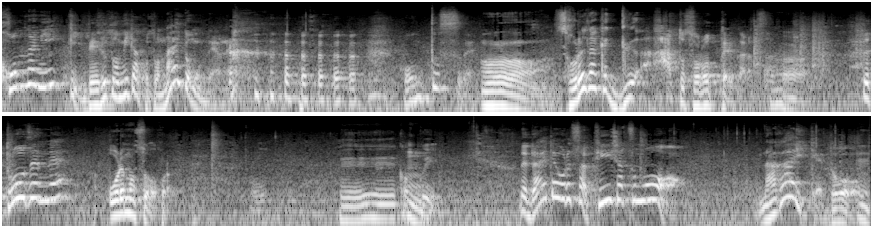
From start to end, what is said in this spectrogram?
こんなに一気にベルト見たことないと思うんだよね。本当っすね。うん。それだけぐわーっと揃ってるからさ。うで当然ね俺もそうほら。んへえかっこいい、で大体俺さ T シャツも長いけど、うんうん。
